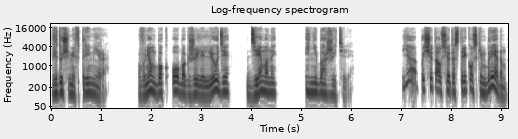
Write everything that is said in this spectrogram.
ведущими в три мира. В нем бок о бок жили люди, демоны и небожители. Я посчитал все это стариковским бредом.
